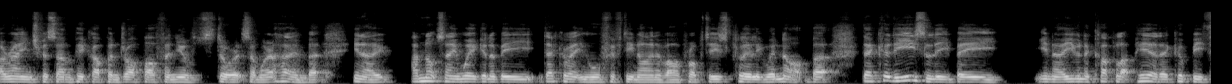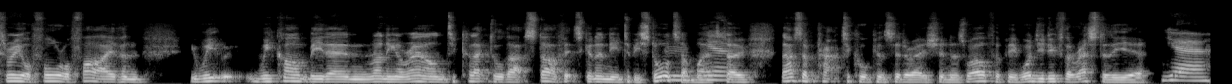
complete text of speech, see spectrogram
arrange for some pick up and drop off and you'll store it somewhere at home. But, you know, I'm not saying we're going to be decorating all 59 of our properties. Clearly, we're not. But there could easily be you know even a couple up here there could be three or four or five and we we can't be then running around to collect all that stuff it's going to need to be stored Mm, somewhere yeah. so that's a practical consideration as well for people what do you do for the rest of the year Yeah.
